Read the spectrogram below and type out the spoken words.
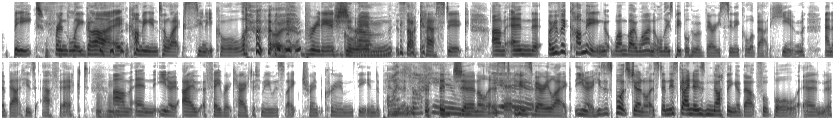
upbeat, friendly guy coming into like cynical, yeah. British, Grim. um, sarcastic, um, and overcoming one by one all these people who are very cynical about him and about his affect. Mm-hmm. Um, and you know, I, a favorite character for me was like Trent Crimm, the Independent, love the journalist, Yeah. who's very like, you know, he's a sports journalist, and this guy knows nothing about football and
